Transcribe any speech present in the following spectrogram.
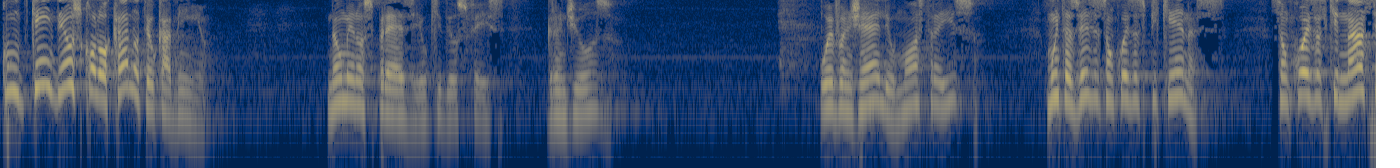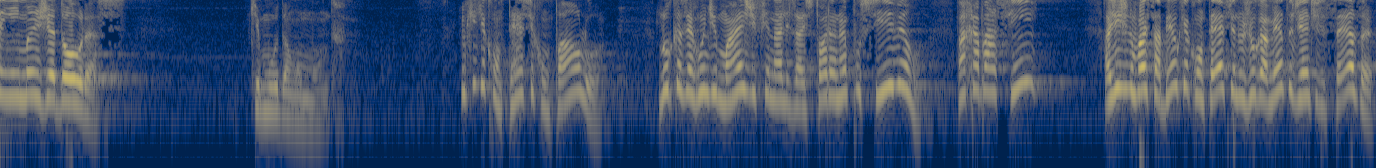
com quem Deus colocar no teu caminho. Não menospreze o que Deus fez grandioso. O Evangelho mostra isso. Muitas vezes são coisas pequenas, são coisas que nascem em manjedouras que mudam o mundo. E o que, que acontece com Paulo? Lucas é ruim demais de finalizar a história, não é possível. Vai acabar assim. A gente não vai saber o que acontece no julgamento diante de César.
